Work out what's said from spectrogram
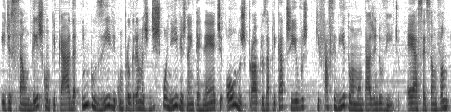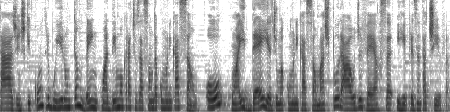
edição descomplicada, inclusive com programas disponíveis na internet ou nos próprios aplicativos que facilitam a montagem do vídeo. Essas são vantagens que contribuíram também com a democratização da comunicação, ou com a ideia de uma comunicação mais plural, diversa e representativa.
